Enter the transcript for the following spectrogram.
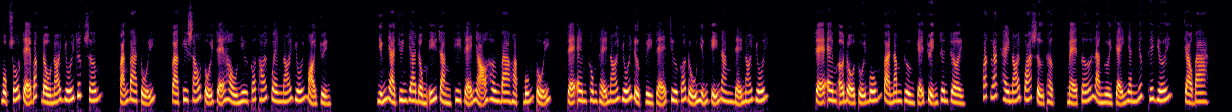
Một số trẻ bắt đầu nói dối rất sớm, khoảng 3 tuổi, và khi 6 tuổi trẻ hầu như có thói quen nói dối mọi chuyện. Những nhà chuyên gia đồng ý rằng khi trẻ nhỏ hơn 3 hoặc 4 tuổi, trẻ em không thể nói dối được vì trẻ chưa có đủ những kỹ năng để nói dối. Trẻ em ở độ tuổi 4 và 5 thường kể chuyện trên trời, khoác lác hay nói quá sự thật, mẹ tớ là người chạy nhanh nhất thế giới, chào ba,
